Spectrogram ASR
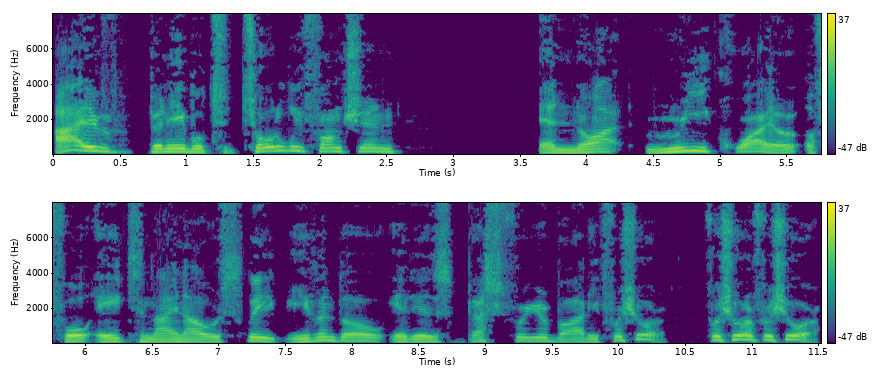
I've been able to totally function and not require a full eight to nine hours sleep, even though it is best for your body for sure. for sure, for sure.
